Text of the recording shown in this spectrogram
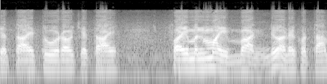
จะตายตัวเราจะตาย ไฟมันไหม้บ้านหรืออะไรก็ตาม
